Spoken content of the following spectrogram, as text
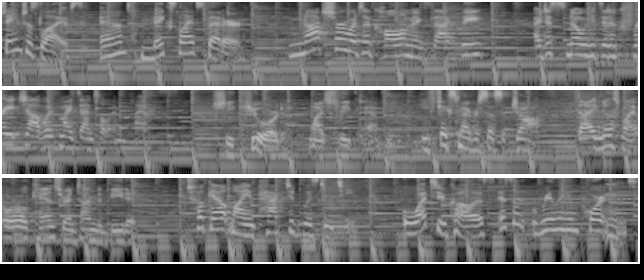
changes lives, and makes lives better. I'm not sure what to call him exactly. I just know he did a great job with my dental implants. She cured my sleep apnea. He fixed my recessive jaw. Diagnosed my oral cancer in time to beat it. Took out my impacted wisdom teeth. What you call us isn't really important,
